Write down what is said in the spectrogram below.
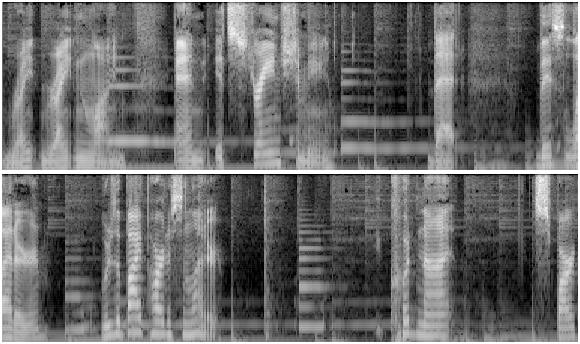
right right in line. And it's strange to me that this letter was a bipartisan letter. It could not spark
